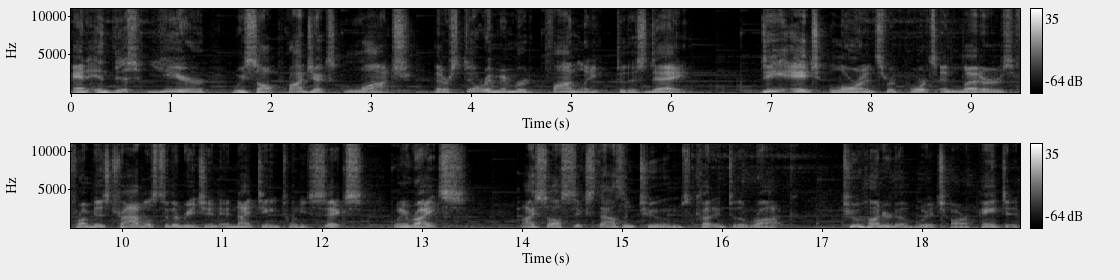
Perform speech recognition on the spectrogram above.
and in this year, we saw projects launch that are still remembered fondly to this day. D.H. Lawrence reports in letters from his travels to the region in 1926 when he writes, I saw 6,000 tombs cut into the rock, 200 of which are painted,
